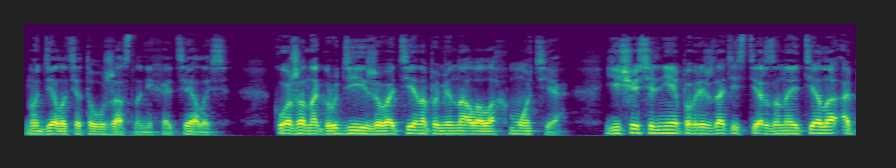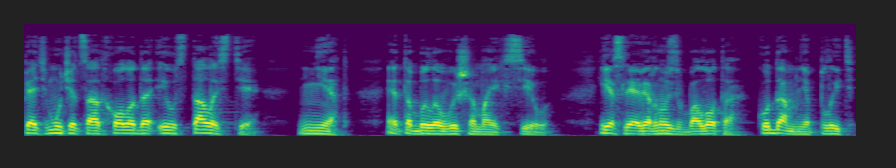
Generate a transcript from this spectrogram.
Но делать это ужасно не хотелось. Кожа на груди и животе напоминала лохмотья. Еще сильнее повреждать истерзанное тело, опять мучиться от холода и усталости? Нет, это было выше моих сил. Если я вернусь в болото, куда мне плыть?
